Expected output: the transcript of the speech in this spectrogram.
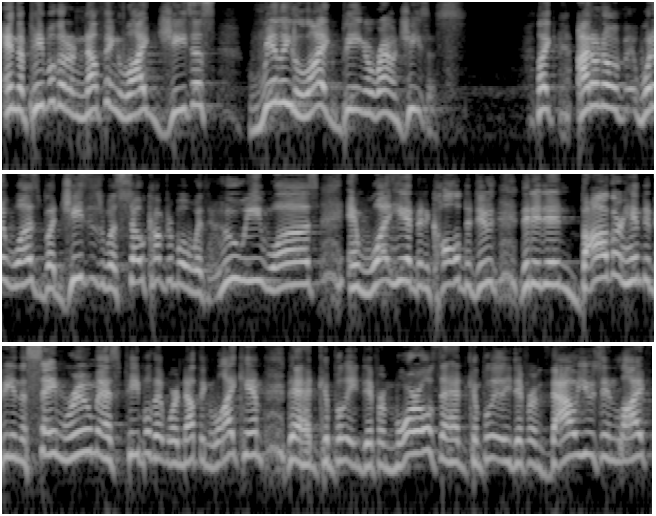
And the people that are nothing like Jesus really like being around Jesus. Like, I don't know if, what it was, but Jesus was so comfortable with who he was and what he had been called to do that it didn't bother him to be in the same room as people that were nothing like him, that had completely different morals, that had completely different values in life.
